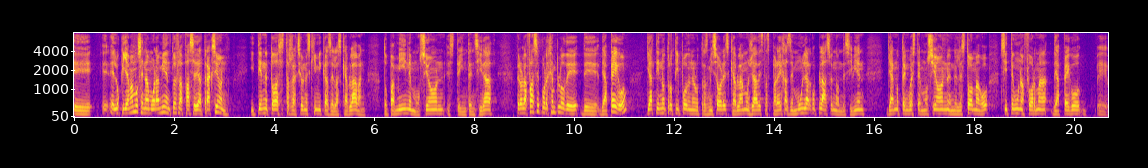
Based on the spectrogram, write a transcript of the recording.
Eh, eh, lo que llamamos enamoramiento es la fase de atracción y tiene todas estas reacciones químicas de las que hablaban, dopamina, emoción, este, intensidad. Pero la fase, por ejemplo, de apego ya tiene otro tipo de neurotransmisores que hablamos ya de estas parejas de muy largo plazo, en donde si bien ya no tengo esta emoción en el estómago, sí tengo una forma de apego eh,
